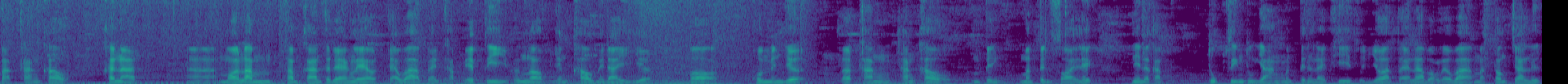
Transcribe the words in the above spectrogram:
ปากทางเข้าขนาด หมอลำทำการแสดงแล้ว แต่ว่าแฟนคลับเอฟตีอยู่ข้างนอกยังเข้าไม่ได้เยอะ ก็คนเป็นเยอะแล้วทางทางเข้ามันเป็นมันเป็นซอยเล็ก นี่แหละครับทุกสิ่งทุกอย่างมันเป็นอะไรที่สุดยอดแต่ล่าบอกแล้วว่ามันต้องจารึก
